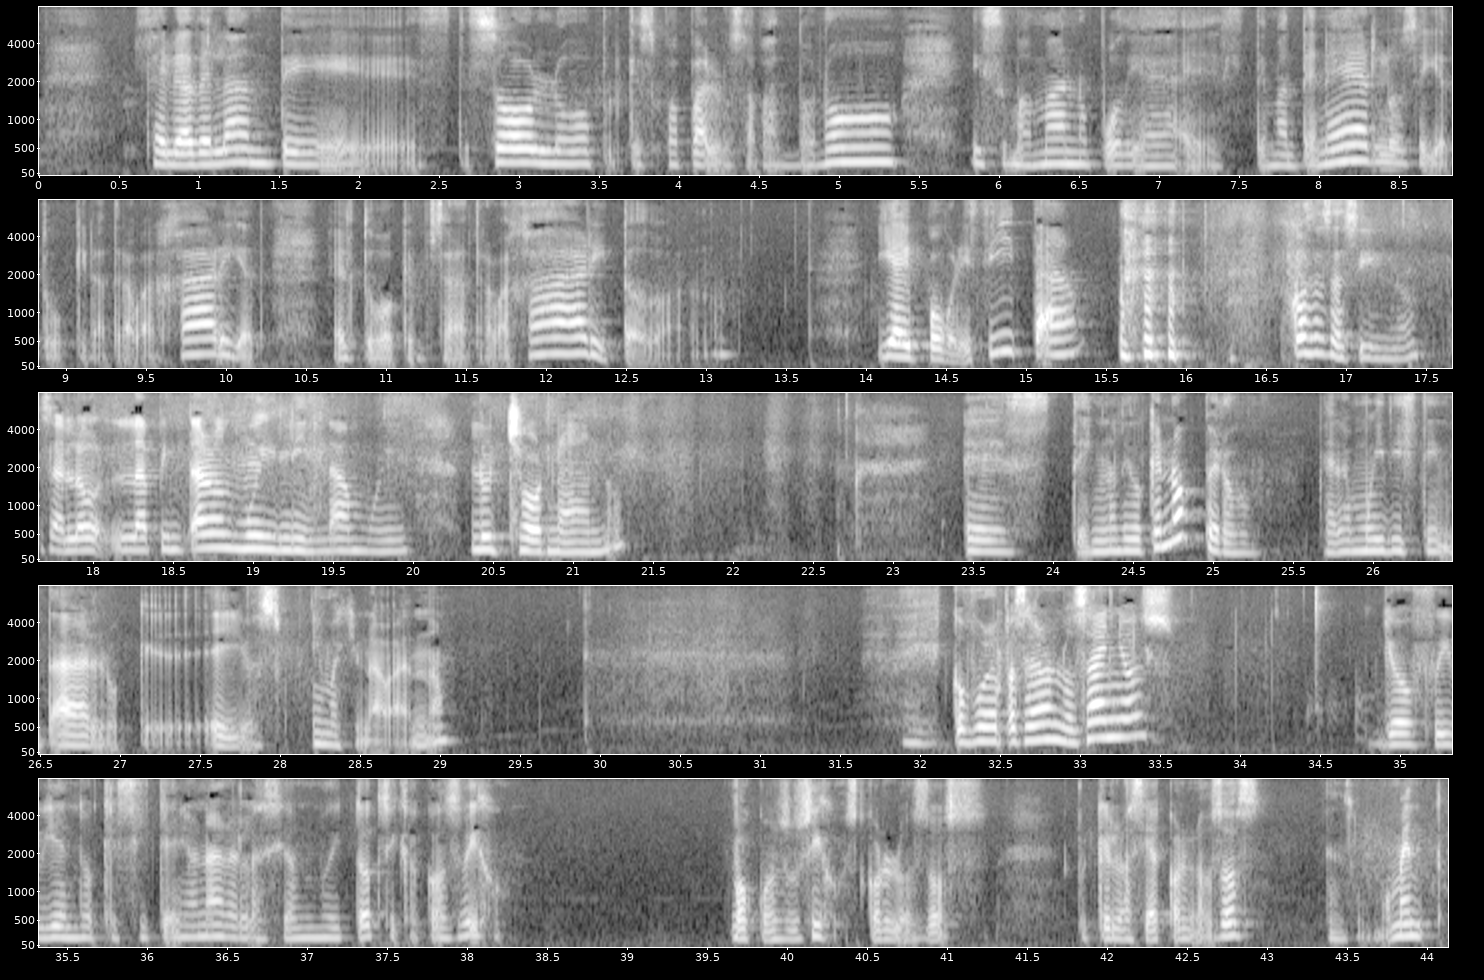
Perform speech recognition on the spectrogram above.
salió adelante este, solo porque su papá los abandonó y su mamá no podía este, mantenerlos, ella tuvo que ir a trabajar y él tuvo que empezar a trabajar y todo, ¿no? Y ahí pobrecita, cosas así, ¿no? O sea, lo, la pintaron muy linda, muy luchona, ¿no? Este, no digo que no, pero era muy distinta a lo que ellos imaginaban, ¿no? Eh, conforme pasaron los años, yo fui viendo que sí tenía una relación muy tóxica con su hijo. O con sus hijos, con los dos. Porque lo hacía con los dos en su momento.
